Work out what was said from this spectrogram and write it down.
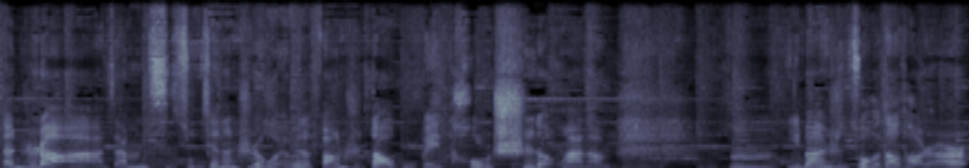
咱知道啊，咱们祖先的智慧，为了防止稻谷被偷吃的话呢，嗯，一般是做个稻草人儿。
